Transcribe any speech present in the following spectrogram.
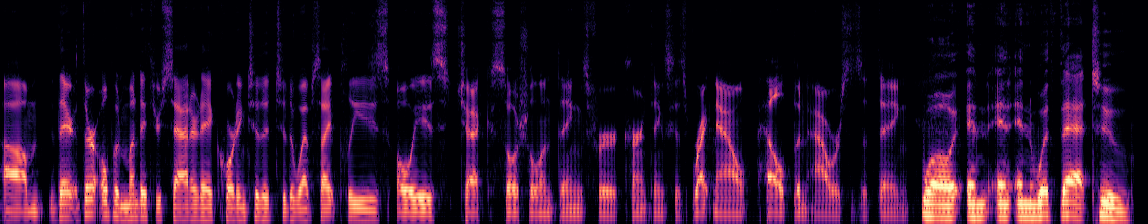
Um, they're they're open Monday through Saturday according to the to the website. Please always check social and things for current things because right now help and hours is a thing. Well, and and and with that too,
